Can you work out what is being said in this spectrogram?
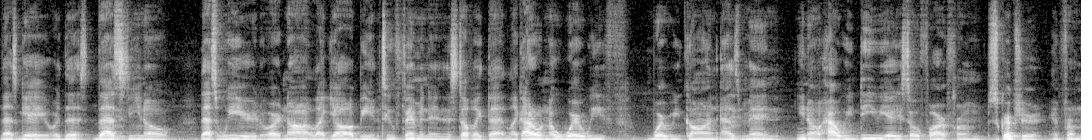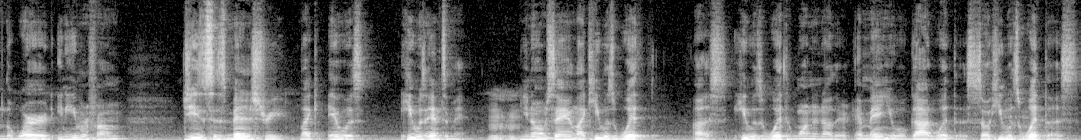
that's gay or that's that's you know that's weird or nah, like y'all being too feminine and stuff like that. Like I don't know where we've where we've gone as mm-hmm. men, you know how we deviate so far from Scripture and from the Word and even from Jesus' ministry. Like it was, he was intimate. Mm-hmm. You know what I'm saying? Like he was with us. He was with one another. Emmanuel, God with us. So he was mm-hmm. with us.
